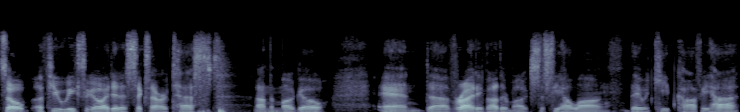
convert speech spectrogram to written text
So a few weeks ago, I did a six hour test on the Muggo and a variety of other mugs to see how long they would keep coffee hot.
